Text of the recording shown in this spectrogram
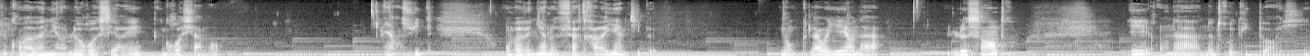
Donc on va venir le resserrer grossièrement. Et ensuite, on va venir le faire travailler un petit peu. Donc là, vous voyez, on a le centre et on a notre cul de porc ici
